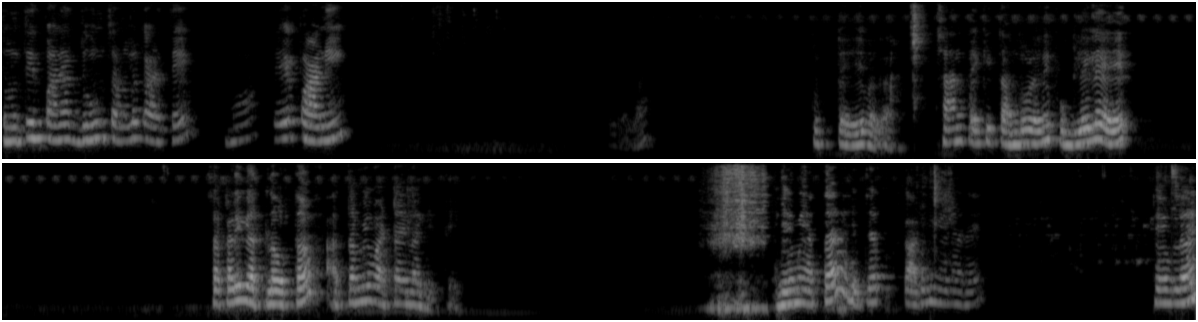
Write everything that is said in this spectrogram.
दोन तीन पाण्यात धुवून चांगलं काढते. मग ते पाणी बघा. तुटतं हे बघा. छानपैकी तांदूळ आणि फुगलेले आहेत. सकाळी घातलं होतं. आता मी वाटायला घेते. हे मी आता ह्याच्यात काढून घेणार आहे. ठेवलंय.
